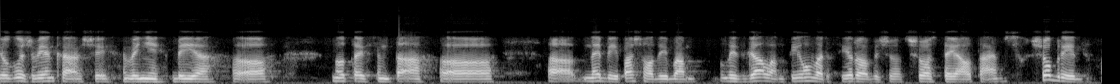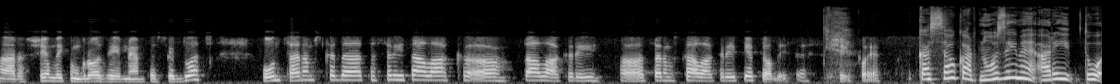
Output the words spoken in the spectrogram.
jo gluži vienkārši viņi bija, uh, nu, teiksim tā, uh, uh, nebija pašvaldībām līdz galam pilnvaras ierobežot šos jautājumus. Šobrīd ar šiem likuma grozījumiem tas ir dots. Un cerams, ka uh, tas arī tālāk, uh, tālāk, arī, uh, cerams, tālāk arī piepildīsies šīs lietas. Kas savukārt nozīmē arī to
